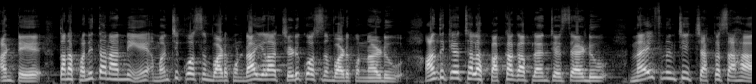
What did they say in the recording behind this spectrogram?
అంటే తన పనితనాన్ని మంచి కోసం వాడకుండా ఇలా చెడు కోసం వాడుకున్నాడు. అందుకే చాలా పక్కగా ప్లాన్ చేశాడు. నైఫ్ నుంచి చెక్క సహా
